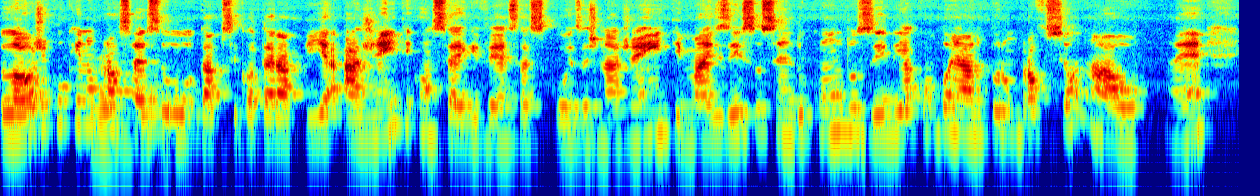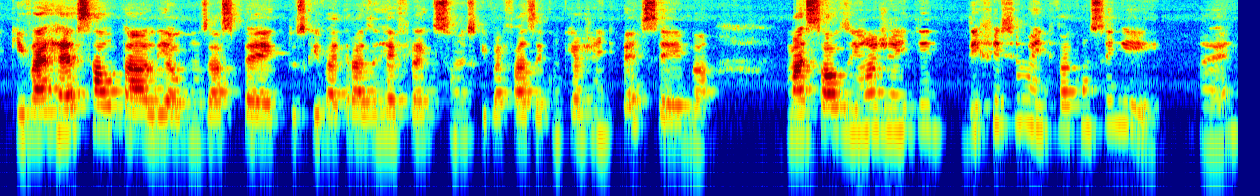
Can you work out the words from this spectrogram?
Lógico que no uhum. processo da psicoterapia a gente consegue ver essas coisas na gente, mas isso sendo conduzido e acompanhado por um profissional, né? Que vai ressaltar ali alguns aspectos, que vai trazer reflexões, que vai fazer com que a gente perceba. Mas sozinho a gente dificilmente vai conseguir né?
